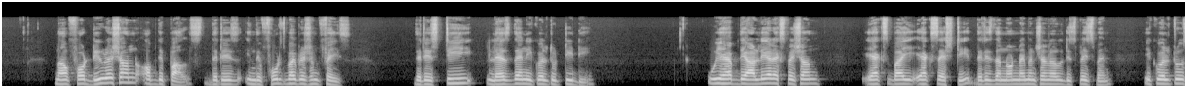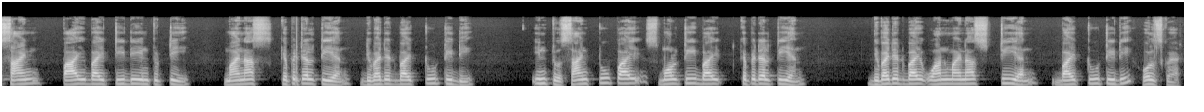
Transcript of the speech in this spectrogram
Now for duration of the pulse that is in the force vibration phase that is t less than equal to td we have the earlier expression x by x st that is the non-dimensional displacement equal to sine pi by td into t minus capital Tn divided by 2 Td into sine 2 pi small t by capital Tn divided by 1 minus Tn by 2 Td whole square.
